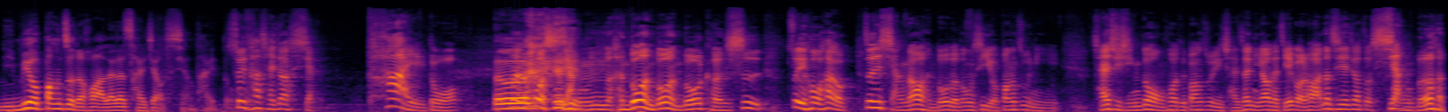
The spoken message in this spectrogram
你没有帮助的话，那个才叫想太多。所以他才叫想太多。那如果想很多很多很多，可是最后他有这些想到很多的东西，有帮助你采取行动或者帮助你产生你要的结果的话，那这些叫做想得很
